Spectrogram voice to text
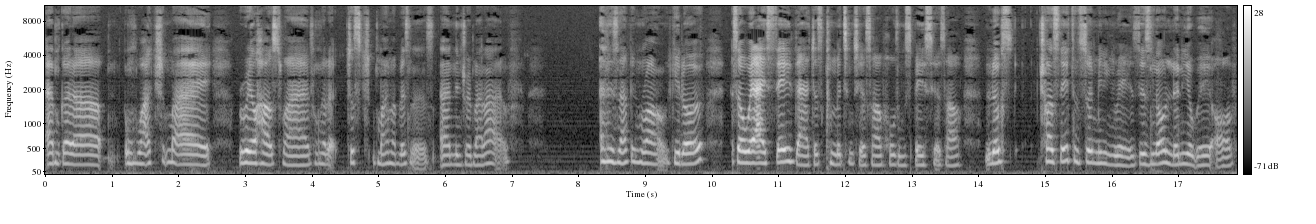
I'm gonna watch my Real Housewives. I'm gonna just mind my business and enjoy my life. And there's nothing wrong, you know? So when I say that, just committing to yourself, holding space to yourself, looks translates in so many ways. There's no linear way of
